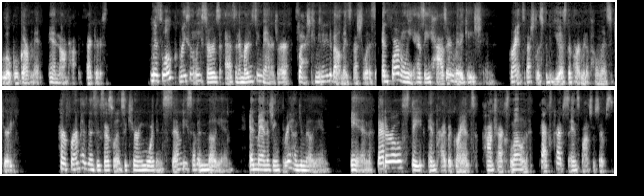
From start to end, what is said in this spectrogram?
local government, and nonprofit sectors. Ms. Wilk recently serves as an emergency manager slash community development specialist and formerly as a hazard mitigation grant specialist for the U.S. Department of Homeland Security. Her firm has been successful in securing more than 77 million and managing 300 million in federal, state, and private grants, contracts, loan, tax credits, and sponsorships.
